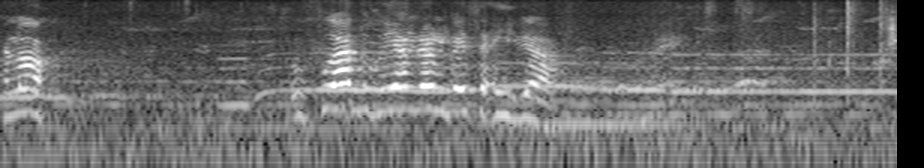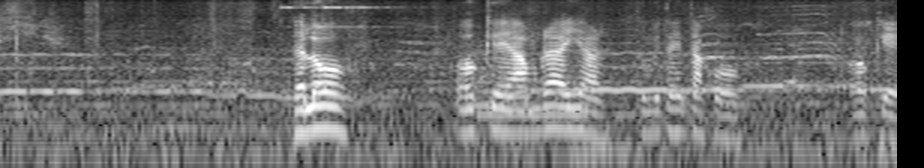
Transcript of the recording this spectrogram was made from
হ্যালো ফুয়াদ ভাই আমরা কাছে আহিরা হ্যালো ওকে আমরা ইয়ার তুমি তাই থাকো ওকে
